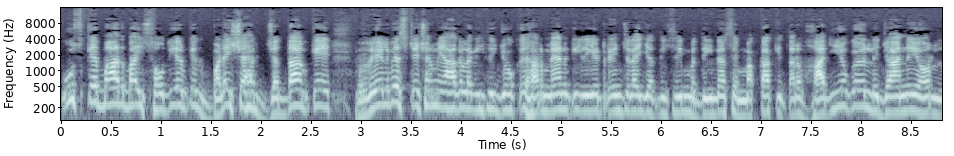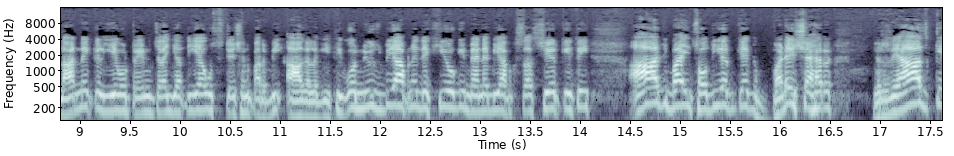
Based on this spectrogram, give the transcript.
اس کے بعد بھائی سعودی عرب کے بڑے شہر جدہ کے ریلوے اسٹیشن میں آگ لگی تھی جو کہ ہر مین کے لیے ٹرین چلائی جاتی تھی۔ مدینہ سے مکہ کی طرف حاجیوں کو لے جانے اور لانے کے لیے وہ ٹرین چلائی جاتی ہے۔ اس اسٹیشن پر بھی آگ لگی تھی۔ وہ نیوز بھی آپ نے دیکھی ہوگی، میں نے بھی آپ کے ساتھ شیئر کی تھی۔ آج بھائی سعودی عرب کے ایک بڑے شہر ریاض کے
